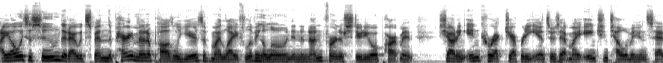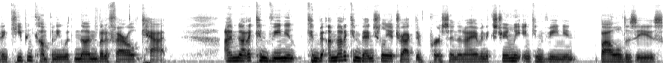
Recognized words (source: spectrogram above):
I always assumed that I would spend the perimenopausal years of my life living alone in an unfurnished studio apartment, shouting incorrect Jeopardy answers at my ancient television set and keeping company with none but a feral cat. I'm not a convenient, con- I'm not a conventionally attractive person, and I have an extremely inconvenient bowel disease.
